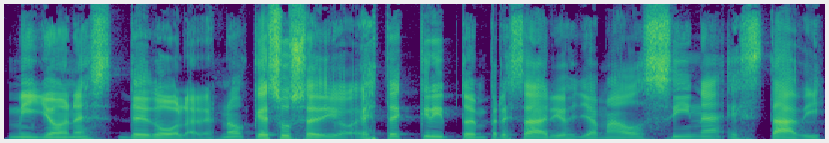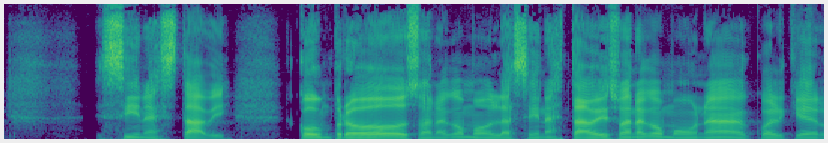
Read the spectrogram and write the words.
millones de dólares, ¿no? ¿Qué sucedió? Este criptoempresario llamado Sina Stavi, Sina Stavi, compró, suena como la Sina Stavi, suena como una cualquier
